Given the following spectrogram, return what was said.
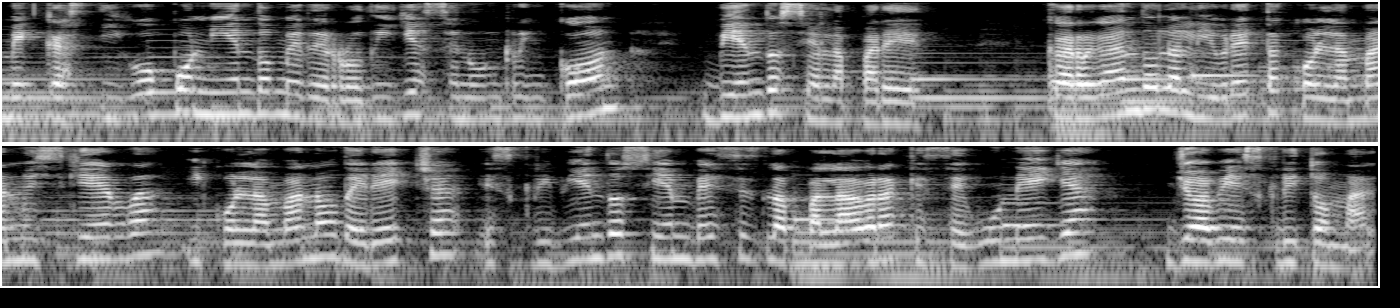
Me castigó poniéndome de rodillas en un rincón, viendo hacia la pared. cargando la libreta con la mano izquierda y con la mano derecha escribiendo cien veces la palabra que según ella yo había escrito mal.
